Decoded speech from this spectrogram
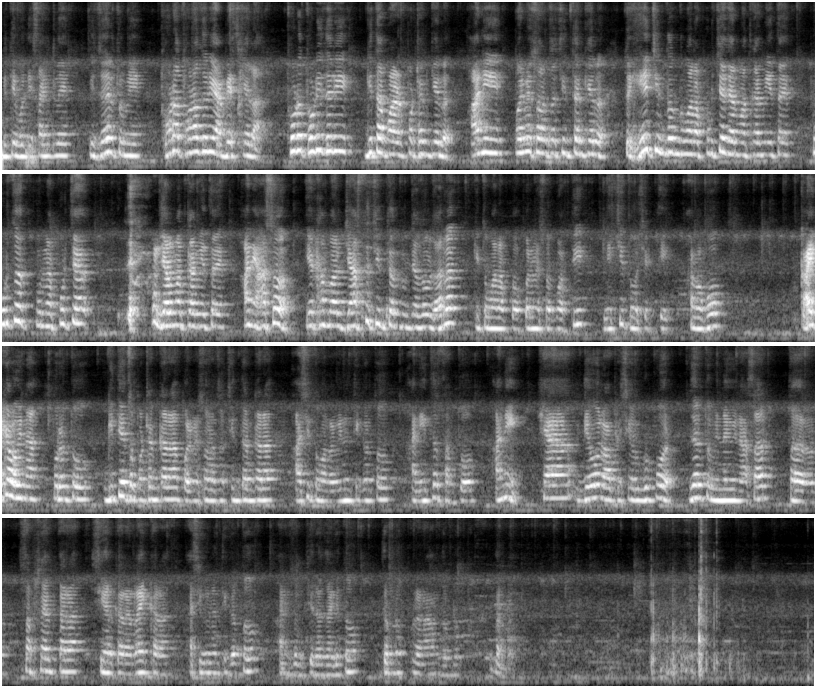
गीतेमध्ये सांगितले की जर तुम्ही थोडा थोडा जरी अभ्यास केला थोडं थोडी जरी गीता पाठ पठण केलं आणि परमेश्वराचं चिंतन केलं तर हे चिंतन तुम्हाला पुढच्या जन्मात कामी येतं आहे पुढचं पुन्हा पुढच्या जन्मात कामी येतं आहे आणि असं एखादा जास्त चिंतन तुमच्याजवळ झालं की तुम्हाला प परमेश्वर प्राप्ती निश्चित होऊ शकते. हा काय काय होईना परंतु गीतेचं पठन करा परमेश्वराचं चिंतन करा अशी तुम्हाला विनंती करतो आणि इथंच थांबतो. आणि ह्या देवल ऑफिशियल ग्रुपवर जर तुम्ही नवीन असाल तर सबस्क्राईब करा शेअर करा लाईक करा अशी विनंती करतो आणि तुमची रजा घेतो. दंडोत प्रणाम. दंडोत धन्यवाद.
